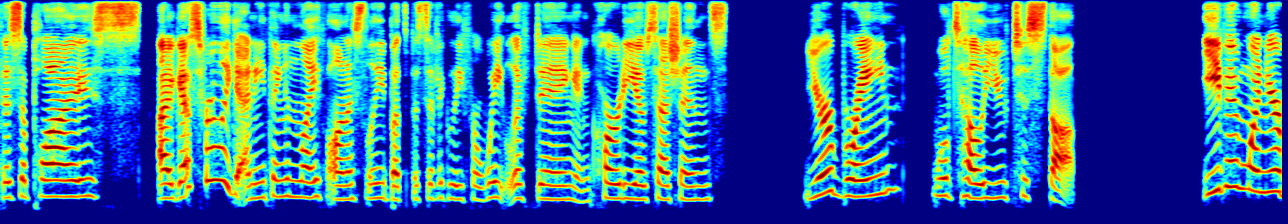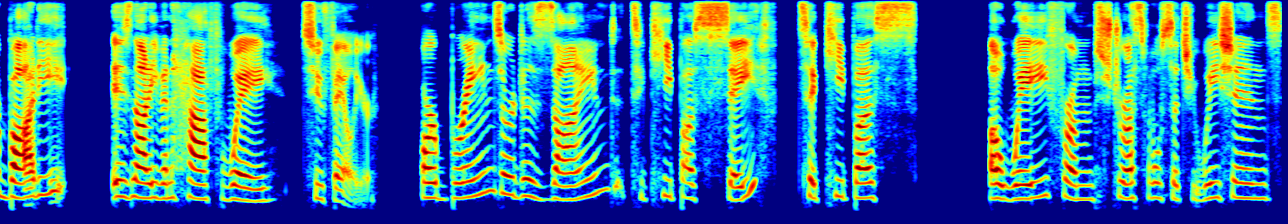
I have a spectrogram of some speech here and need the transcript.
This applies, I guess, for like anything in life, honestly, but specifically for weightlifting and cardio sessions. Your brain will tell you to stop even when your body is not even halfway to failure. Our brains are designed to keep us safe, to keep us away from stressful situations,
